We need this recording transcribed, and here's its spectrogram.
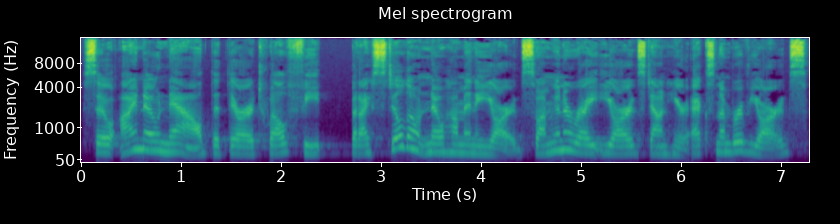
So I know now that there are 12 feet, but I still don't know how many yards. So I'm going to write yards down here, X number of yards,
